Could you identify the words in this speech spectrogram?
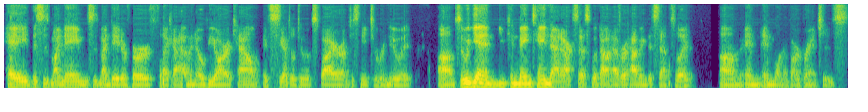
hey, this is my name, this is my date of birth, like I have an OBR account, it's scheduled to expire, I just need to renew it. Um, so again, you can maintain that access without ever having to set foot um, in, in one of our branches.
